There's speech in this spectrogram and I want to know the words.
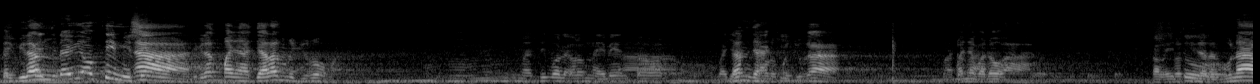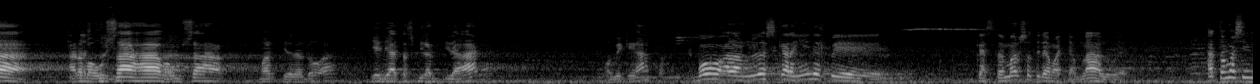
Dia bilang- eh, tidak ini optimis. ya? Nah, dibilang banyak jalan menuju Roma. Hmm, berarti boleh orang naik bentor, Dan bajalan jangan lupa juga banyak berdoa. Kalau So, itu tidak ada guna. Ada mau usaha, mau Nah. usaha, mari tidak ada doa. Ya di atas bilang tidak ada. Mau bikin apa? Bo, alhamdulillah sekarang ini DP customer so tidak macam lalu ya. Atau masih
